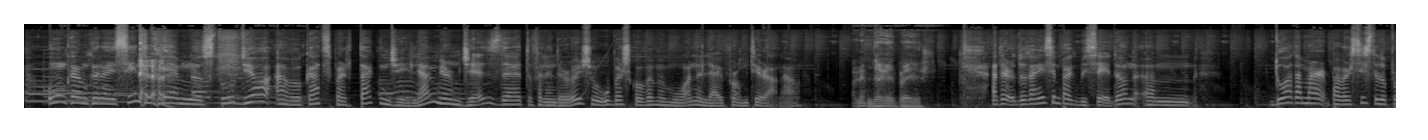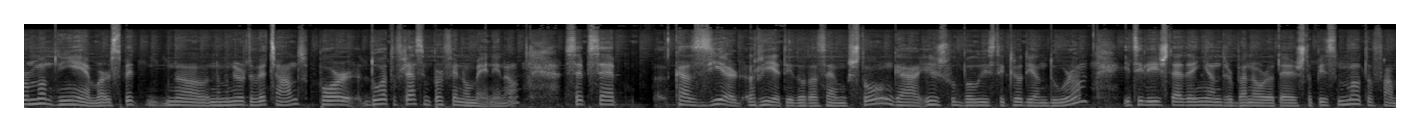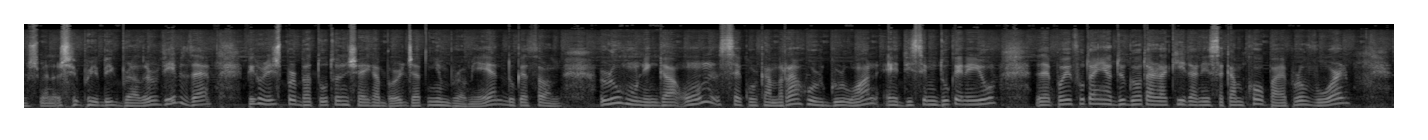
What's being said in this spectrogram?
Unë kam kënaqësinë të kem në studio avokat Spartak Ngjela. Mirëmëngjes dhe të falenderoj që u bashkove me mua në Live from Tirana. Faleminderit për ju. Atëherë do ta nisim pak bisedën. Um, dua ta marr pavarësisht se do përmend një emër në në mënyrë të veçantë, por dua të flasim për fenomenin, ëh, sepse ka zier rrjeti do ta them kështu nga ish futbollisti Klodian Duro, i cili ishte edhe një ndër banorët e shtëpisë më të famshme në Shqipëri Big Brother VIP dhe pikërisht për batutën që ai ka bërë gjatë një mbrëmjeje duke thënë ruhuni nga unë se kur kam rrahur gruan e di si më dukeni ju dhe po i futa një dy gota raki tani se kam kopa e provuar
